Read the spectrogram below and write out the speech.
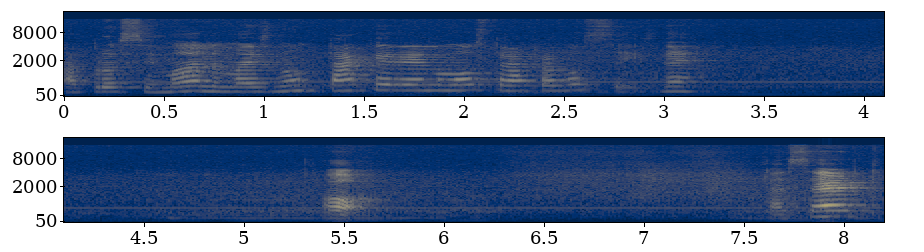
aproximando, mas não tá querendo mostrar pra vocês, né? Ó. Tá certo?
